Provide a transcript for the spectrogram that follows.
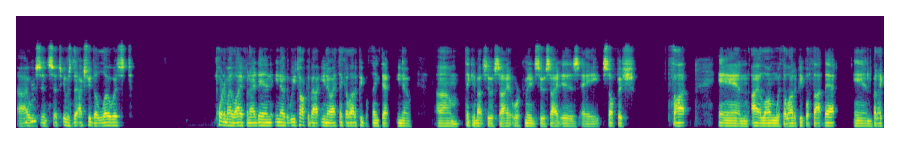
I hmm was in such, it was the, actually the lowest point in my life, and I didn't, you know, that we talk about, you know, I think a lot of people think that, you know, um, thinking about suicide or committing suicide is a selfish thought, and I, along with a lot of people, thought that, and but I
